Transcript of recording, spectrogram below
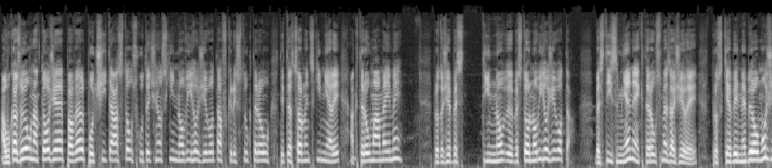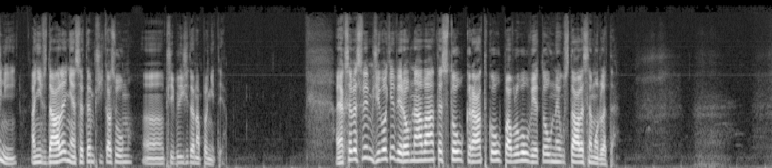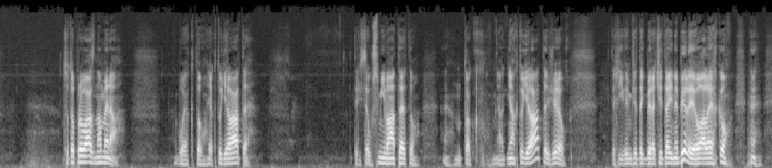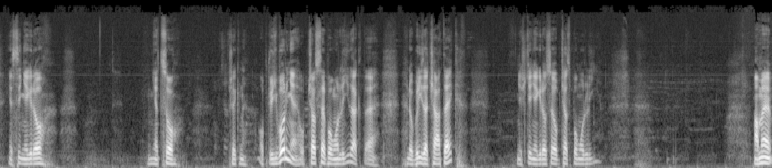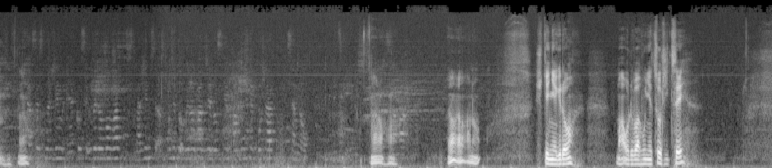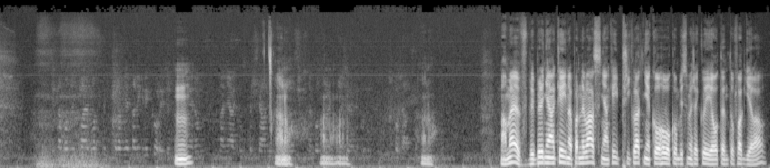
A ukazují na to, že Pavel počítá s tou skutečností nového života v Kristu, kterou ty tesalonický měli a kterou máme i my. Protože bez, tý no, bez toho nového života, bez té změny, kterou jsme zažili, prostě by nebylo možné ani vzdáleně se těm příkazům uh, přiblížit a naplnit je. A jak se ve svém životě vyrovnáváte s tou krátkou Pavlovou větou neustále se modlete? Co to pro vás znamená? Nebo jak to, jak to děláte? Který se usmíváte, to, no tak nějak, nějak to děláte, že jo? Kteří vím, že teď by radši tady nebyli, jo, ale jako, jestli někdo něco řekne. Výborně, občas se pomodlí, tak to je dobrý začátek. Ještě někdo se občas pomodlí? Máme... No. Ano, ano. Jo, jo, ano. Ještě někdo? má odvahu něco říci? Hmm. Ano, ano, ano. ano. Máme v Bibli nějaký, napadne vás nějaký příklad někoho, o kom bychom řekli, jo, ten to fakt dělal?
